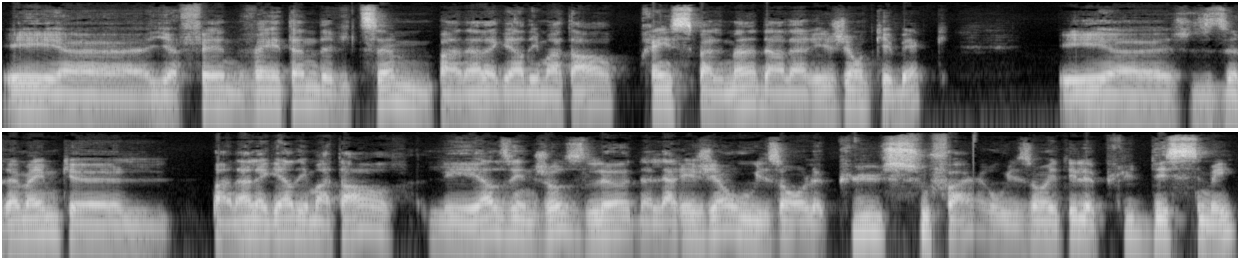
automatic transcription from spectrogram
Et euh, il a fait une vingtaine de victimes pendant la guerre des motards, principalement dans la région de Québec. Et euh, je dirais même que pendant la guerre des motards, les Hells Angels, là, dans la région où ils ont le plus souffert, où ils ont été le plus décimés,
